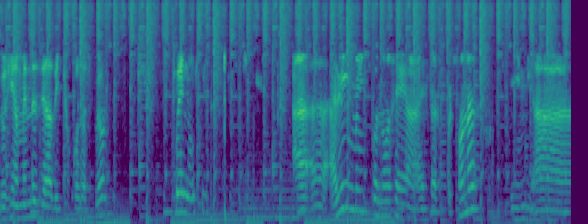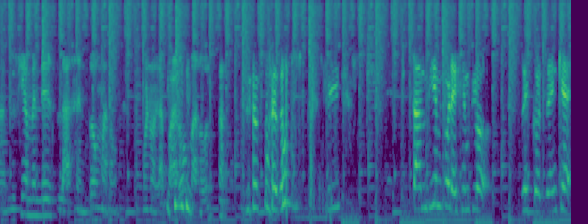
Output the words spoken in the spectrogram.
Lucía Méndez ya ha dicho cosas peor. Bueno, sí. a, a conoce a estas personas y a Lucía Méndez la sentó Madonna. Bueno, la paró Madonna. La paró, sí. También, por ejemplo, recuerden que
